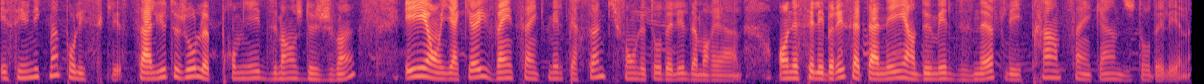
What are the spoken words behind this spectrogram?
et c'est uniquement pour les cyclistes. Ça a lieu toujours le premier dimanche de juin et on y accueille 25 000 personnes qui font le tour de l'île de Montréal. On a célébré cette année, en 2019, les 35 ans du Tour de l'île.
